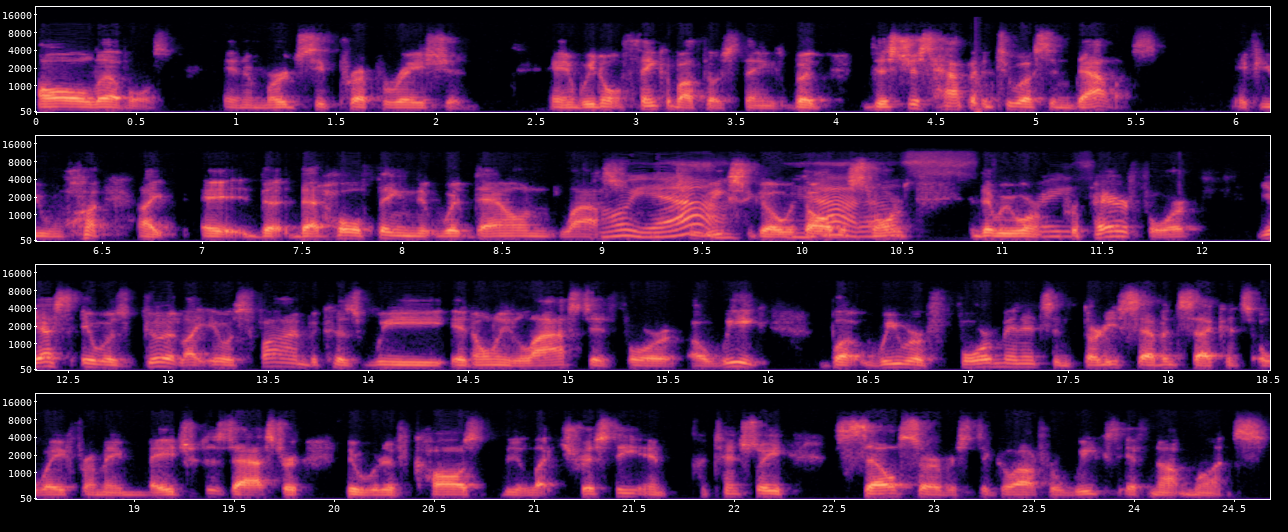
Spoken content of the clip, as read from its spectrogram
all levels, in emergency preparation, and we don't think about those things, but this just happened to us in Dallas. If you want, like eh, that, that whole thing that went down last oh yeah two weeks ago with all the storms that we weren't crazy. prepared for yes it was good like it was fine because we it only lasted for a week but we were four minutes and 37 seconds away from a major disaster that would have caused the electricity and potentially cell service to go out for weeks if not months.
